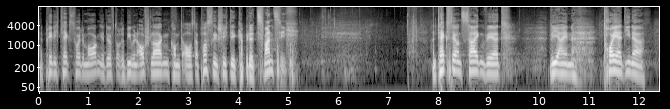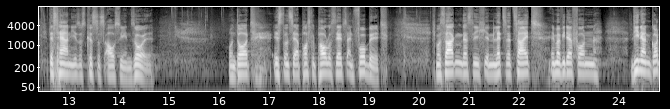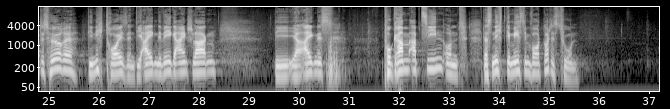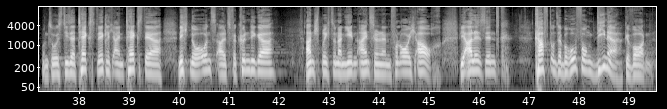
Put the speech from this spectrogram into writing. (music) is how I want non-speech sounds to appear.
Der Predigtext heute Morgen, ihr dürft eure Bibeln aufschlagen, kommt aus Apostelgeschichte Kapitel 20. Ein Text, der uns zeigen wird, wie ein treuer Diener des Herrn Jesus Christus aussehen soll. Und dort ist uns der Apostel Paulus selbst ein Vorbild. Ich muss sagen, dass ich in letzter Zeit immer wieder von Dienern Gottes höre, die nicht treu sind, die eigene Wege einschlagen, die ihr eigenes Programm abziehen und das nicht gemäß dem Wort Gottes tun. Und so ist dieser Text wirklich ein Text, der nicht nur uns als Verkündiger anspricht, sondern jeden Einzelnen von euch auch. Wir alle sind Kraft unserer Berufung Diener geworden.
